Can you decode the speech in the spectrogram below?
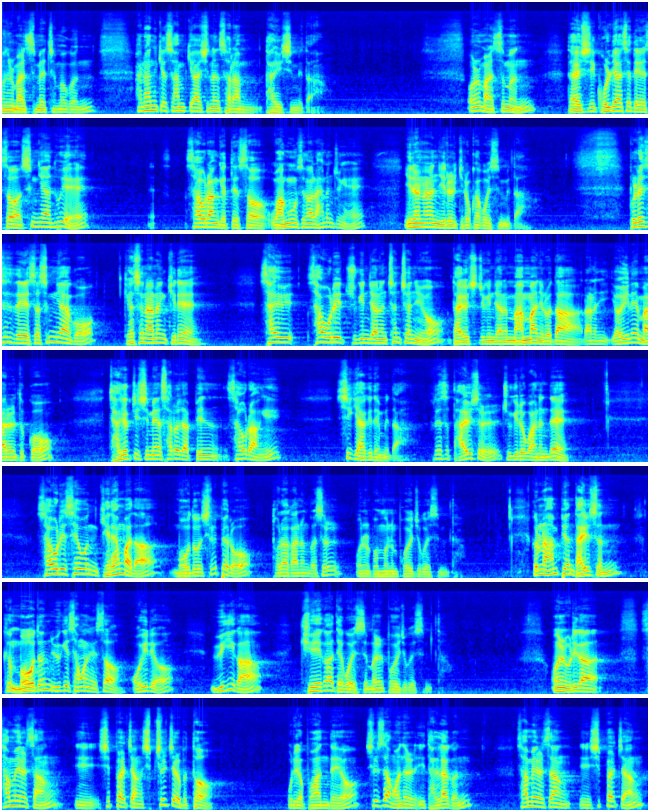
오늘 말씀의 제목은 하나님께서 함께 하시는 사람 다윗입니다. 오늘 말씀은 다윗이 골리앗에 대해서 승리한 후에 사울 왕 곁에서 왕궁 생활을 하는 중에 일어나는 일을 기록하고 있습니다. 블레셋에 대해서 승리하고 개선하는 길에 사울이 죽인 자는 천천히요 다윗이 죽인 자는 만만이로다라는 여인의 말을 듣고 자격지심에 사로잡힌 사울 왕이 시기하게 됩니다. 그래서 다윗을 죽이려고 하는데 사울이 세운 계략마다 모두 실패로 돌아가는 것을 오늘 본문은 보여주고 있습니다. 그러나 한편 다윗은 그 모든 위기 상황에서 오히려 위기가 기회가 되고 있음을 보여주고 있습니다. 오늘 우리가 사무엘상 18장 17절부터 우리가 보았는데요. 실상 오늘 이 단락은 사무엘상 18장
